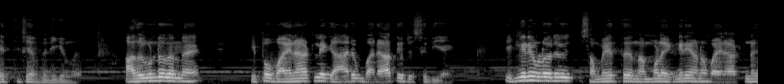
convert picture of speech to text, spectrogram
എത്തിച്ചേർന്നിരിക്കുന്നത്. അതുകൊണ്ട് തന്നെ ഇപ്പോൾ വയനാട്ടിലേക്ക് ആരും വരാത്തൊരു സ്ഥിതിയായി. ഇങ്ങനെയുള്ളൊരു സമയത്ത് നമ്മൾ എങ്ങനെയാണ് വയനാട്ടിന്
